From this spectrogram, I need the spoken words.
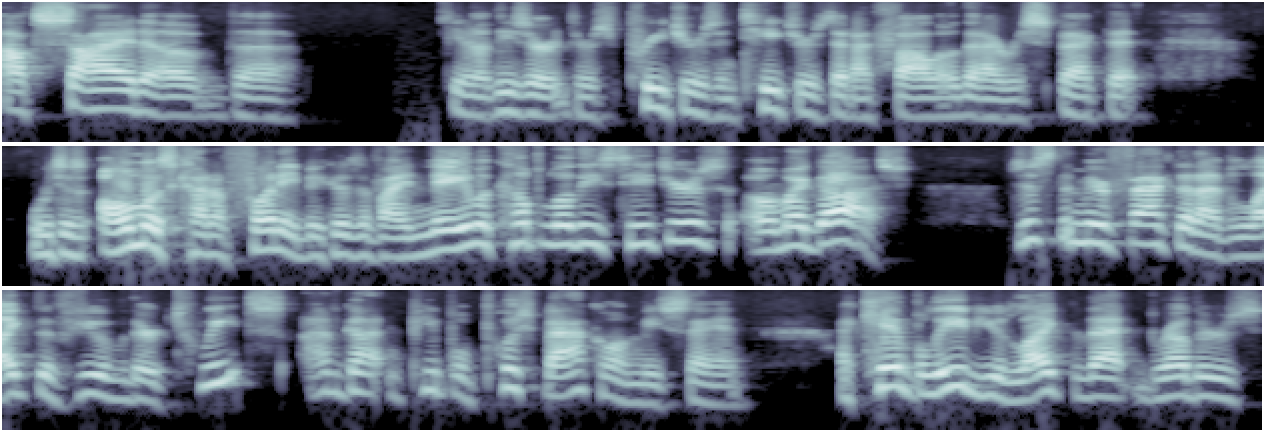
outside of the you know these are there's preachers and teachers that I follow that I respect that which is almost kind of funny because if I name a couple of these teachers, oh my gosh, just the mere fact that I've liked a few of their tweets, I've gotten people push back on me saying, I can't believe you liked that brother's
